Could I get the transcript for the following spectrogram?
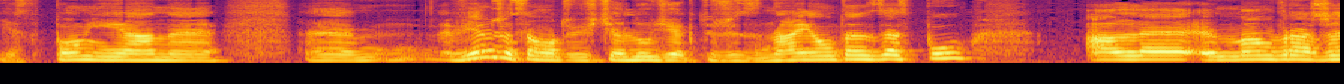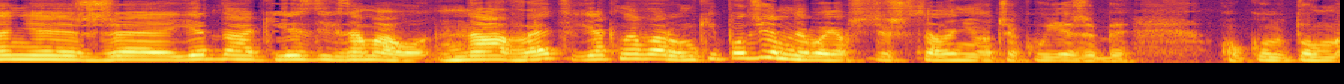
jest pomijane. Em, Wiem, że są oczywiście ludzie, którzy znają ten zespół, ale mam wrażenie, że jednak jest ich za mało. Nawet jak na warunki podziemne, bo ja przecież wcale nie oczekuję, żeby okultum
